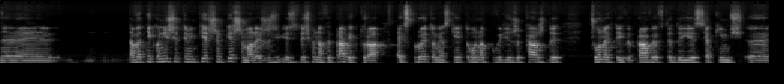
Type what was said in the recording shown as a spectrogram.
e, nawet niekoniecznie tym pierwszym, pierwszym, ale jeżeli jesteśmy na wyprawie, która eksploruje to jaskinię, to można powiedzieć, że każdy członek tej wyprawy wtedy jest jakimś e,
